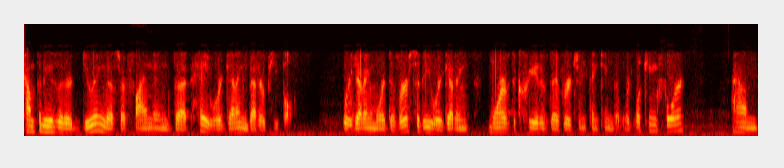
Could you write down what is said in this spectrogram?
companies that are doing this are finding that hey, we're getting better people. We're getting more diversity. We're getting more of the creative, divergent thinking that we're looking for. Um,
